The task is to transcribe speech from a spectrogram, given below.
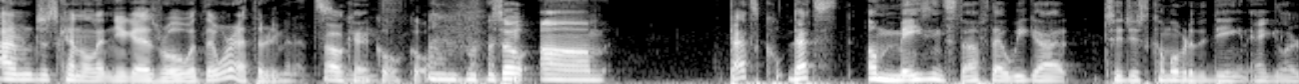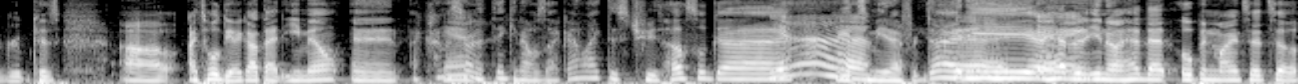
I'm just kind of letting you guys roll with it. We're at 30 minutes. Okay, cool, cool. so, um, that's cool. That's amazing stuff that we got to just come over to the Dean Aguilar group because uh, I told you I got that email and I kind of Yeah. started thinking I was like I like this Truth Hustle guy. I Yeah. get to meet Aphrodite. I had a, you know I had that open mindset. So,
